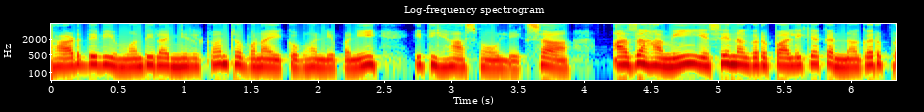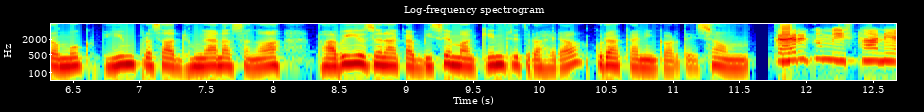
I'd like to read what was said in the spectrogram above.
ढाडदेवी मन्दिरलाई नीलकण्ठ बनाइएको भन्ने पनि इतिहासमा उल्लेख छ। आज हामी यसै नगरपालिकाका नगर प्रमुख भीम प्रसाद ढुङ्गानासँग भावी योजनाका विषयमा केन्द्रित रहेर कुराकानी गर्दैछौ। कार्यक्रम स्थानीय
